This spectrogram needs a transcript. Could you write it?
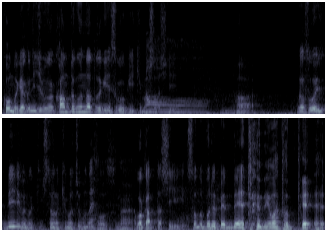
今度逆に自分が監督になった時にすごく行きましたし、はい、だからすごいリリーフの人の気持ちもね分かったしそのブルペンで電話取って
